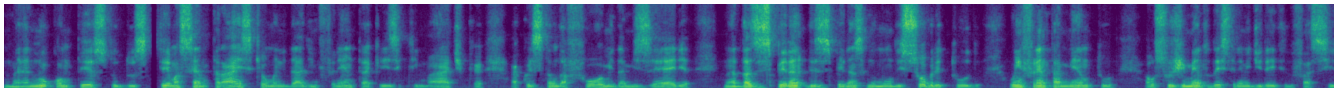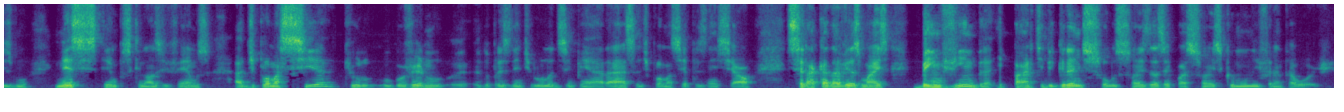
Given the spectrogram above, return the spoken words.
né, no contexto dos temas centrais que a humanidade enfrenta, a crise climática, a questão da fome, da miséria, né, da desesperança no mundo e, sobretudo, o enfrentamento ao surgimento da extrema-direita e do fascismo nesses tempos que nós vivemos, a diplomacia que o, o governo eh, do presidente Lula desempenhará, essa diplomacia presidencial, será cada vez mais bem-vinda e parte de grandes soluções das equações que o mundo enfrenta hoje.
